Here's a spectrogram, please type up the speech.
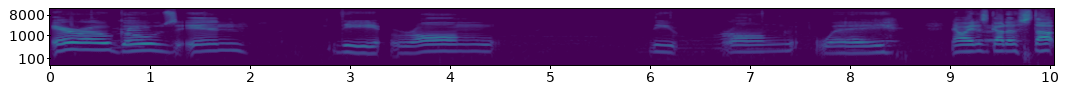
arrow goes in the wrong the wrong way. Now I just gotta stop.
